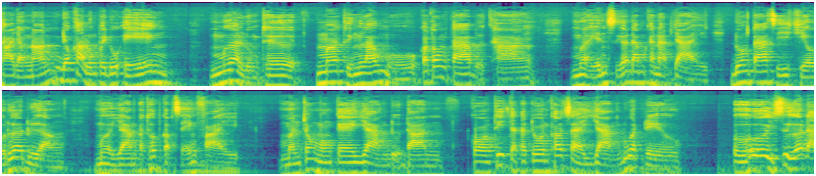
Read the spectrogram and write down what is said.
ถ้าอย่างนั้นเดี๋ยวข้าลงไปดูเอง เมื่อลุงเทิดมาถึงเล้าหมูก็ต้องตาเบิกค้าง เมื่อเห็นเสือดำขนาดใหญ่ ดวงตาสีเขียวเรื่อเรือง เมื่อยามกระทบกับแสงไฟ มันจ้องมองแกอย่างดุดัน ก่อนที่จะกระโจนเข้าใส่อย่างรวดเร็ว เอ้ย เสือด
